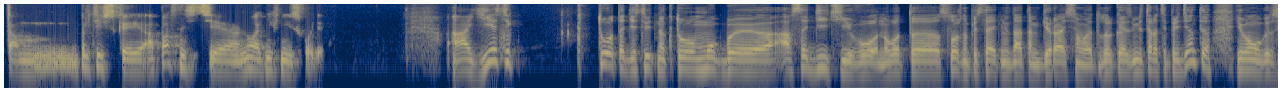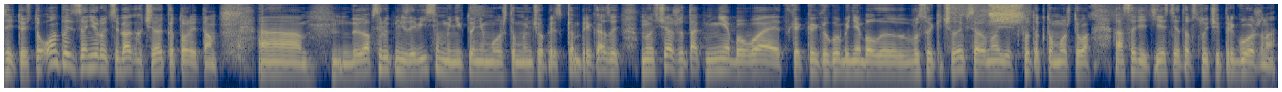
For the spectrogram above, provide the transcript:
там политической опасности, ну, от них не исходит. А если кто-то действительно, кто мог бы осадить его, но вот э, сложно представить, не знаю, там Герасимова, это только из администрации президента его могут осадить. То есть то он позиционирует себя как человек, который там э, абсолютно независимый, никто не может ему ничего приказывать. Но сейчас же так не бывает. Как, какой бы ни был э, высокий человек, все равно есть кто-то, кто может его осадить, если это в случае Пригожина.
